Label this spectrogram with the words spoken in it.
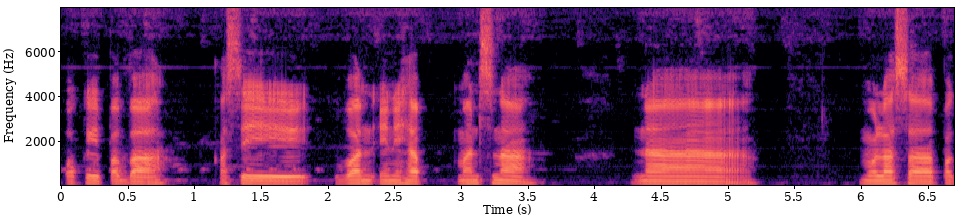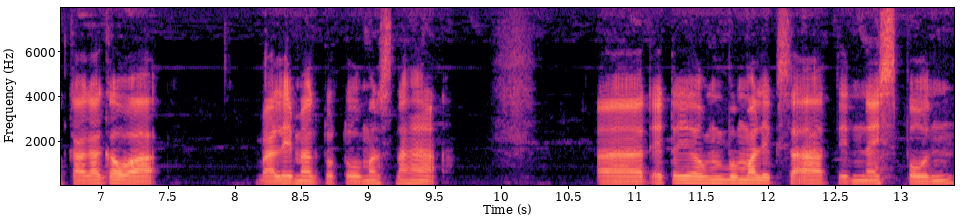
okay pa ba kasi one and a half months na na mula sa pagkagagawa bali magto 2 months na nga at ito yung bumalik sa atin na spoon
